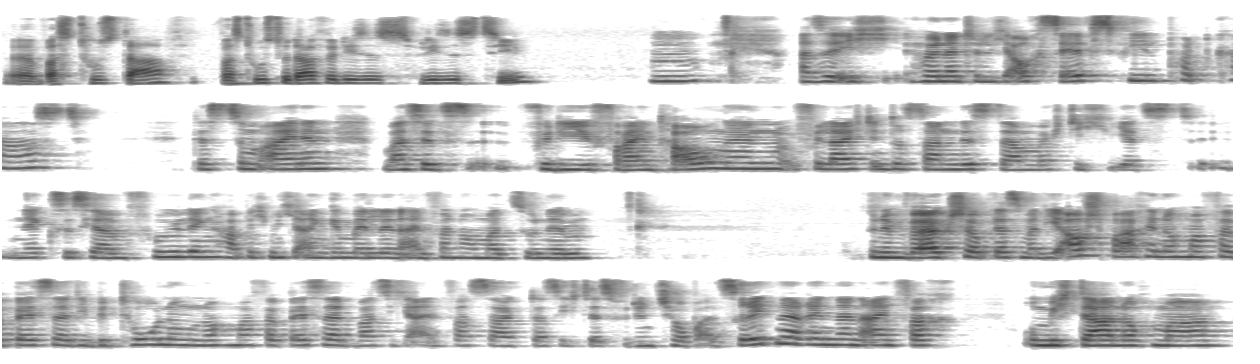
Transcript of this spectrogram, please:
äh, was, tust da, was tust du da für dieses, für dieses Ziel? Hm. Also ich höre natürlich auch selbst viel Podcast. Das zum einen, was jetzt für die freien Trauungen vielleicht interessant ist, da möchte ich jetzt nächstes Jahr im Frühling, habe ich mich angemeldet, einfach nochmal zu einem, zu einem Workshop, dass man die Aussprache nochmal verbessert, die Betonung nochmal verbessert, was ich einfach sage, dass ich das für den Job als Rednerin dann einfach, um mich da nochmal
